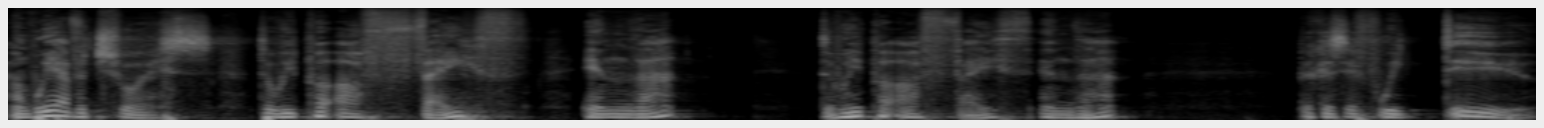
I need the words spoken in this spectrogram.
and we have a choice. Do we put our faith in that? Do we put our faith in that? Because if we do,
